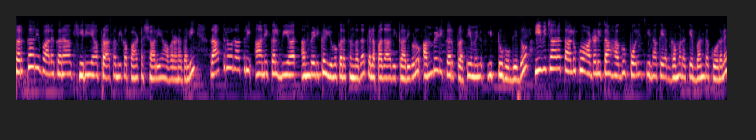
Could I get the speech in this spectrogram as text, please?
ಸರ್ಕಾರಿ ಬಾಲಕರ ಹಿರಿಯ ಪ್ರಾಥಮಿಕ ಪಾಠಶಾಲೆಯ ಆವರಣದಲ್ಲಿ ರಾತ್ರೋರಾತ್ರಿ ಆನೇಕಲ್ ಬಿಆರ್ ಅಂಬೇಡ್ಕರ್ ಯುವಕರ ಸಂಘದ ಕೆಲ ಪದಾಧಿಕಾರಿಗಳು ಅಂಬೇಡ್ಕರ್ ಪ್ರತಿಮೆಯನ್ನು ಇಟ್ಟು ಹೋಗಿದ್ದು, ಈ ವಿಚಾರ ತಾಲೂಕು ಆಡಳಿತ ಹಾಗೂ ಪೊಲೀಸ್ ಇಲಾಖೆಯ ಗಮನಕ್ಕೆ ಬಂದ ಕೂಡಲೇ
